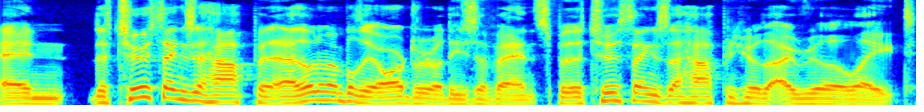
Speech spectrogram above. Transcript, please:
and the two things that happen, I don't remember the order of these events, but the two things that happen here that I really liked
